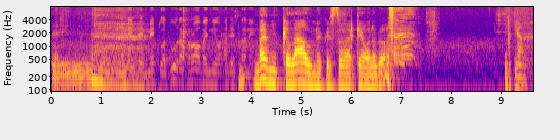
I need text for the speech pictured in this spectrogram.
Ovviamente metto a dura prova il mio addestramento. Ma è un clown questo archeologo. Vediamo.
